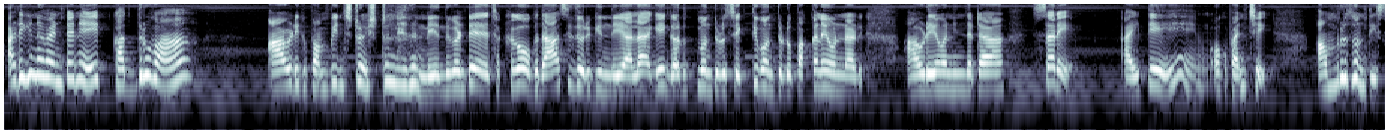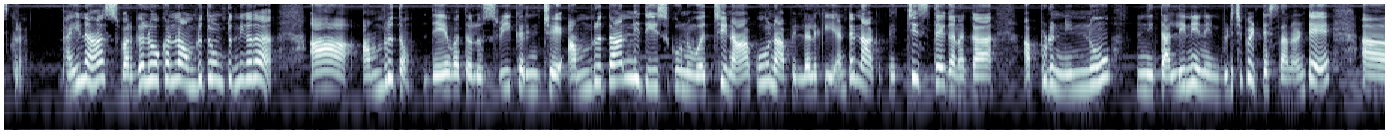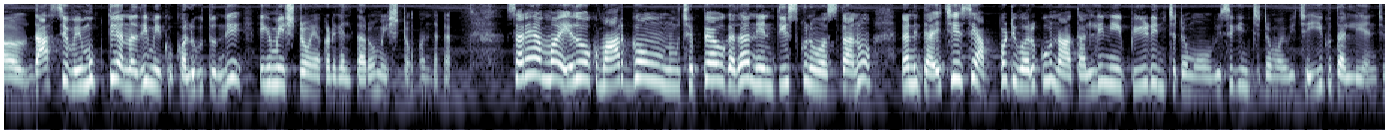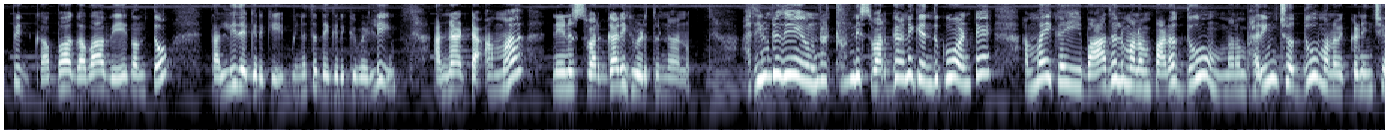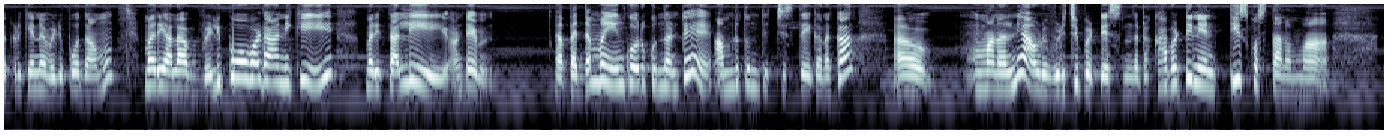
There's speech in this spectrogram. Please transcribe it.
అడిగిన వెంటనే కద్రువ ఆవిడికి పంపించడం ఇష్టం లేదండి. ఎందుకంటే చక్కగా ఒక దాసి దొరికింది. అలాగే గరుత్మంతుడు శక్తివంతుడు పక్కనే ఉన్నాడు. ఆవిడేమనిందట? సరే అయితే ఒక పని చేయి. అమృతం తీసుకురా. పైన స్వర్గలోకంలో అమృతం ఉంటుంది కదా. ఆ అమృతం దేవతలు స్వీకరించే అమృతాన్ని తీసుకుని వచ్చి నాకు నా పిల్లలకి అంటే నాకు తెచ్చిస్తే గనక అప్పుడు నిన్ను నీ తల్లిని నేను విడిచిపెట్టేస్తాను. అంటే దాస్య విముక్తి అన్నది మీకు కలుగుతుంది. ఇక మీ ఇష్టం ఎక్కడికి వెళ్తారో మీ ఇష్టం అంతట. సరే అమ్మా ఏదో ఒక మార్గం నువ్వు చెప్పావు కదా నేను తీసుకుని వస్తాను. కానీ దయచేసి అప్పటి వరకు నా తల్లిని పీడించటము విసిగించటము అవి చెయ్యకు తల్లి అని చెప్పి గబా గబా వేగంతో తల్లి దగ్గరికి వినత దగ్గరికి వెళ్ళి అన్నట్ట అమ్మ నేను స్వర్గానికి వెళుతున్నాను. అదేంటిది? ఉన్నట్టుండి స్వర్గానికి ఎందుకు? అంటే అమ్మ ఇక ఈ బాధలు మనం పడొద్దు మనం భరించొద్దు మనం ఇక్కడి నుంచి ఎక్కడికైనా వెళ్ళిపోదాము. మరి అలా వెళ్ళిపోవడానికి మరి తల్లి అంటే పెద్దమ్మ ఏం కోరుకుందంటే అమృతం తెచ్చిస్తే గనక మనల్ని ఆవిడ విడిచిపెట్టేస్తుందట. కాబట్టి నేను తీసుకొస్తానమ్మా.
